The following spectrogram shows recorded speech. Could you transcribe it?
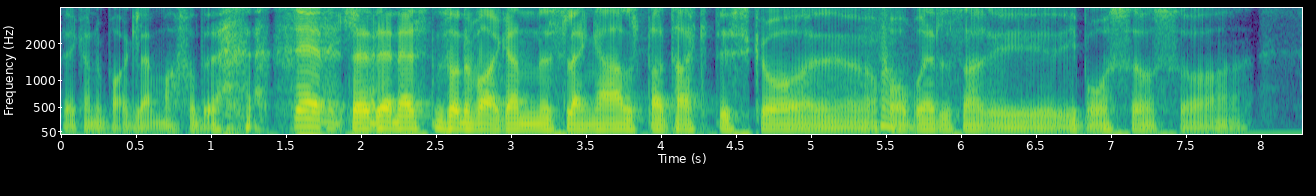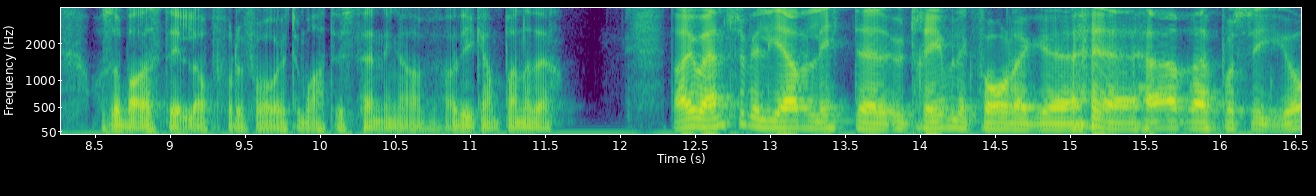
det kan du bare glemme. For det, Det er det er nesten sånn du bare kan slenge alt av taktisk og, og forberedelser i, i båset, og så, og så bare stille opp, for du får automatisk tenning av, av de kampene der. Det er jo en som vil gjøre det litt uh, utrivelig for deg uh, her uh, på sida.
